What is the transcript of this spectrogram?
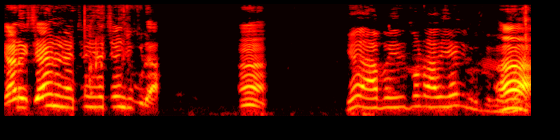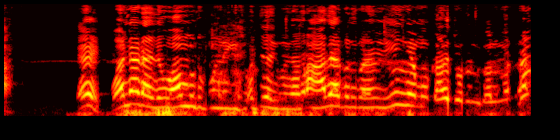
எனக்கு செய்யணும்னு நினச்சி இதை செஞ்சு கொடு. ஆ. ஏன் அப்போ இது சொல்ற அதை ஏறி கொடுத்துரு. ஏய் ஒன்னாடா இது? ஓமுட்டு பொண்ணுக்கு சொத்து வைக்க கேட்குறான் அதை கொடுக்க நீங்க கதை சொல்றது கால் மட்டும்.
